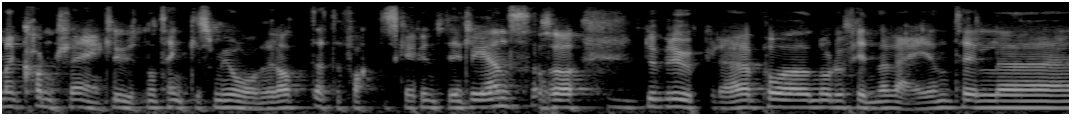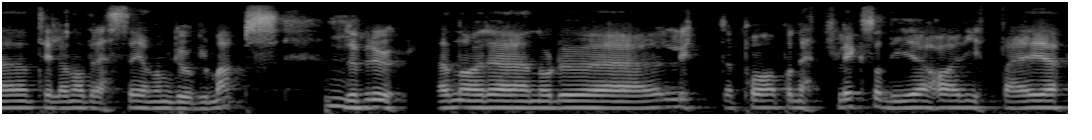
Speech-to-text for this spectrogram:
men kanskje egentlig uten å tenke så mye over at dette faktisk er kunstig intelligens. Altså, du bruker det på, når du finner veien til, eh, til en adresse gjennom Google Maps. Du mm. bruker når, eh, når du eh, lytter på, på, Netflix, og de har gitt deg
